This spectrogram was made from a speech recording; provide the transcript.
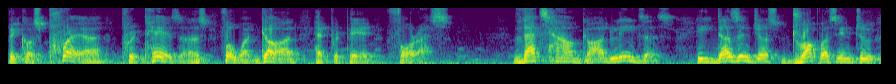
Because prayer prepares us for what God had prepared for us. That's how God leads us. He doesn't just drop us into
